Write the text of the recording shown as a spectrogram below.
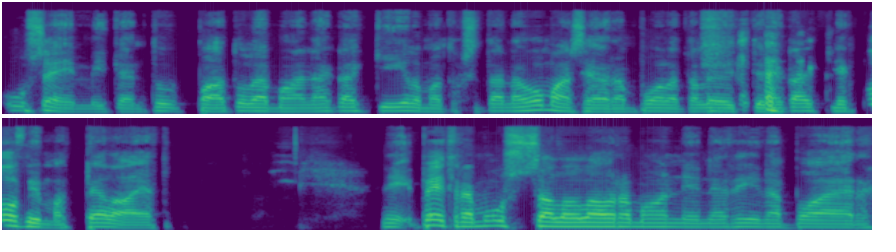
useimmiten tuppaa tulemaan nämä kaikki ilmoitukset, aina oman seuran puolelta löytyy ne kaikkien kovimmat pelaajat. Niin Petra Mussalo, Laura Manninen, Riina Baer,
